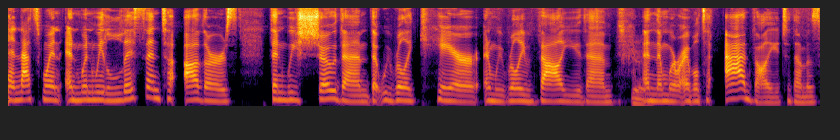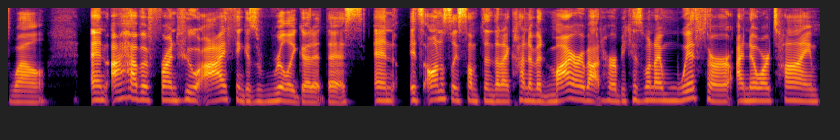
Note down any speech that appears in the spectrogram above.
And that's when, and when we listen to others, then we show them that we really care and we really value them. And then we're able to add value to them as well. And I have a friend who I think is really good at this. And it's honestly something that I kind of admire about her because when I'm with her, I know our time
